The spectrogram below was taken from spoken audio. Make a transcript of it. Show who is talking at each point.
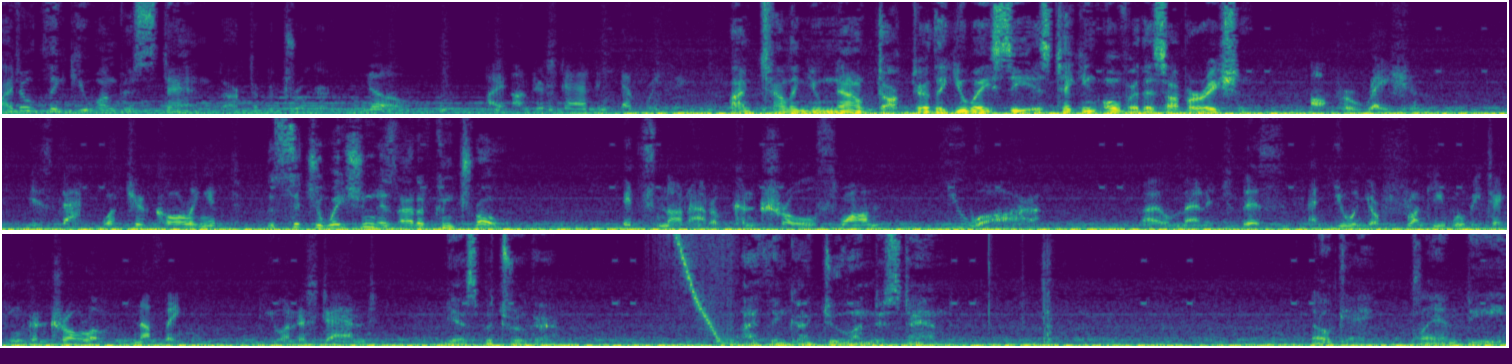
Speaker 1: I don't think you understand, Dr. Betruger.
Speaker 2: No, I understand everything.
Speaker 1: I'm telling you now, Doctor, the UAC is taking over this operation.
Speaker 2: Operation? Is that what you're calling it?
Speaker 1: The situation is out of control.
Speaker 2: It's not out of control, Swann. You are. I'll manage this, and you and your flunky will be taking control of nothing. Do you understand?
Speaker 1: Yes, Betruger. I think I do understand.
Speaker 3: Okay, plan B.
